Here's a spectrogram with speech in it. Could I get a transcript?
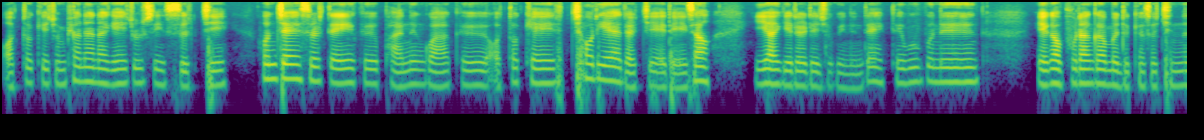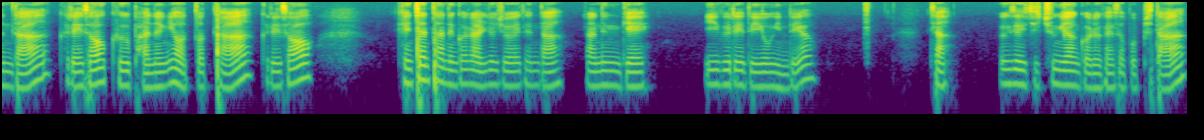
어떻게 좀 편안하게 해줄 수 있을지 혼자 있을 때의 그 반응과 그 어떻게 처리해야 될지에 대해서 이야기를 해주고 있는데 대부분은 얘가 불안감을 느껴서 짖는다. 그래서 그 반응이 어떻다. 그래서 괜찮다는 걸 알려줘야 된다. 라는 게 이 글의 내용인데요. 자, 여기서 이제 중요한 거를 가서 봅시다.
